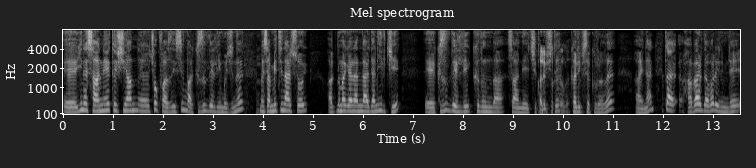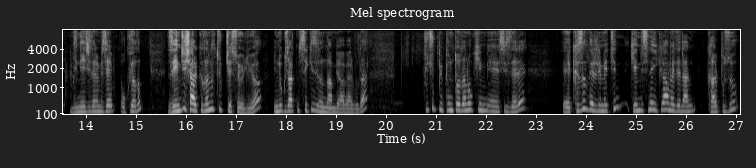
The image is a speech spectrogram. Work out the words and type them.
e, yine sahneye taşıyan e, çok fazla isim var. Kızılderili imajını. Mesela Metin Ersoy aklıma gelenlerden ilki e, Kızılderili kılığında sahneye çıkmıştı. Kalipso Kralı. Kalipso Kralı. Aynen. Hatta haber de var elimde. Dinleyicilerimize okuyalım. Zenci şarkılarını Türkçe söylüyor. 1968 yılından bir haber bu da. Küçük bir puntodan okuyayım e, sizlere. E, Kızılderili Metin kendisine ikram edilen karpuzu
